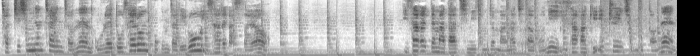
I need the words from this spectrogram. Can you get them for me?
자취 10년 차인 저는 올해도 새로운 보금자리로 이사를 갔어요. 이사 갈 때마다 짐이 점점 많아지다 보니 이사 가기 일주일 전부터는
